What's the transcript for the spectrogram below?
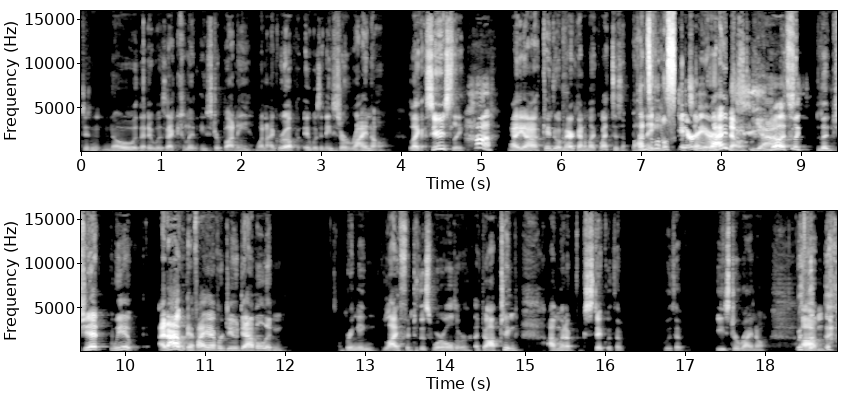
didn't know that it was actually an Easter bunny. When I grew up, it was an Easter rhino. Like seriously, Huh? I uh, came to America and I'm like, what is a bunny? That's a little It's scarier. a rhino. Yeah. No, it's like legit. We have, and I, if I ever do dabble in bringing life into this world or adopting, I'm gonna stick with a with a Easter rhino. Um,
